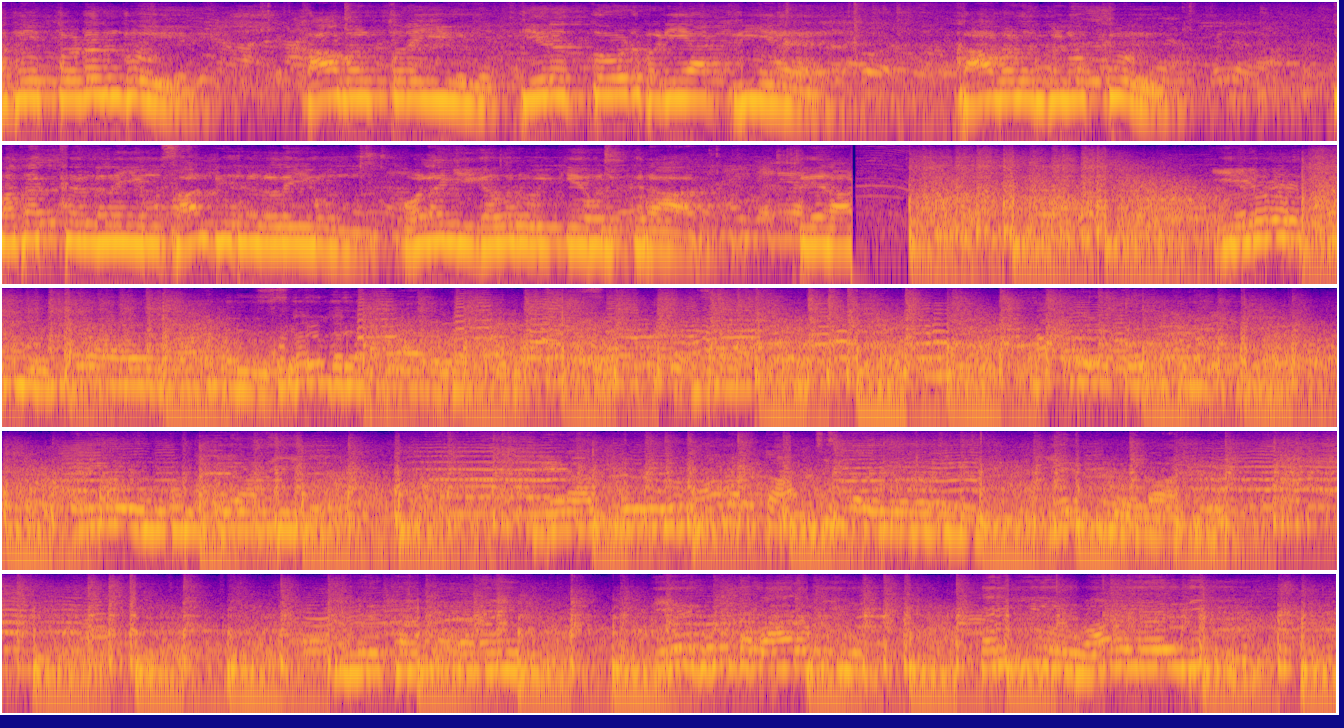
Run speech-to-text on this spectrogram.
அதைத் தொடர்ந்து காவல்துறையில் தீரத்தோடு பணியாற்றிய காவலர்களுக்கு பதக்கங்களையும் சான்றிதழ்களையும் வழங்கி கௌரவிக்க இருக்கிறார் மாவட்ட ஆட்சித்தலைவர்கள் ஏற்றுள்ளார்கள் இரு கண்களையும் நேர்கொண்ட பாரதியும் கையில் வாழையேந்தி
